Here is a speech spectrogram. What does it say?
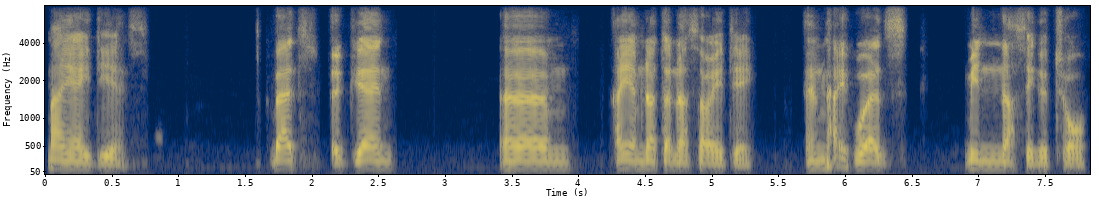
my ideas. But again, um, I am not an authority and my words mean nothing at all.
